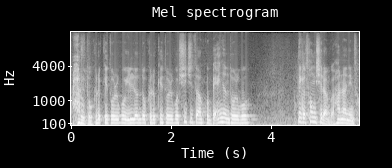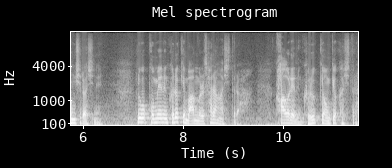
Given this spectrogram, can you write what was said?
하루도 그렇게 돌고 1년도 그렇게 돌고 쉬지도 않고 매년 돌고 그러니까 성실한 거야. 하나님 성실하시네. 그리고 봄에는 그렇게 만물을 사랑하시더라. 가을에는 그렇게 엄격하시더라.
